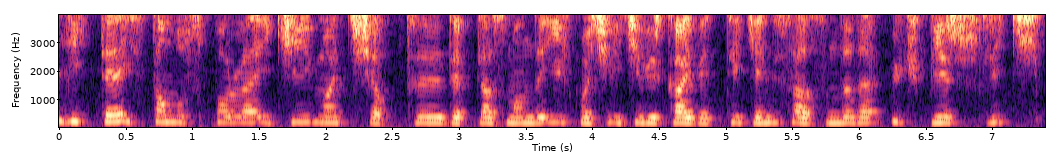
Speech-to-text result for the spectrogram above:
ligde İstanbulspor'la iki maç yaptı. Deplasmanda ilk maçı 2-1 kaybetti. Kendi sahasında da 3-1'lik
